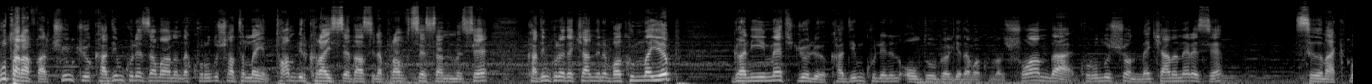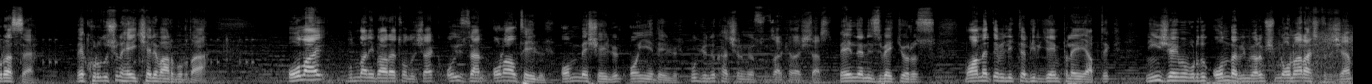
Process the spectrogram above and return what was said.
Bu taraflar çünkü Kadim Kule zamanında kuruluş hatırlayın. Tam bir Crysis edasıyla Prophet seslenmesi. Kadim Kule'de kendini vakumlayıp Ganimet Gölü, Kadim Kule'nin olduğu bölgede vakumladı. Şu anda kuruluşun mekanı neresi? Sığınak burası. Ve kuruluşun heykeli var burada. Olay bundan ibaret olacak. O yüzden 16 Eylül, 15 Eylül, 17 Eylül. Bugünü kaçırmıyorsunuz arkadaşlar. Beğenilerinizi bekliyoruz. Muhammed'le birlikte bir gameplay yaptık. Ninja'yı mı vurduk onu da bilmiyorum. Şimdi onu araştıracağım.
